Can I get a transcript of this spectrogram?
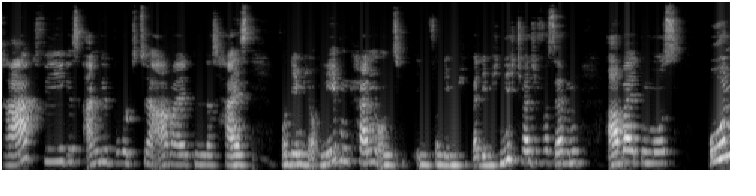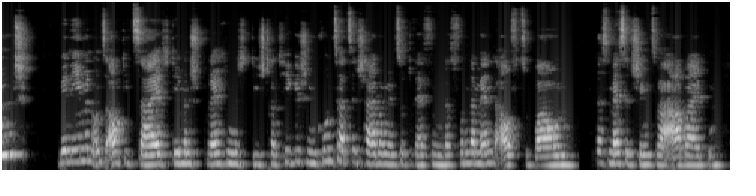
tragfähiges Angebot zu erarbeiten. Das heißt, von dem ich auch leben kann und von dem ich, bei dem ich nicht 24-7 arbeiten muss. Und wir nehmen uns auch die Zeit, dementsprechend die strategischen Grundsatzentscheidungen zu treffen, das Fundament aufzubauen, das Messaging zu erarbeiten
